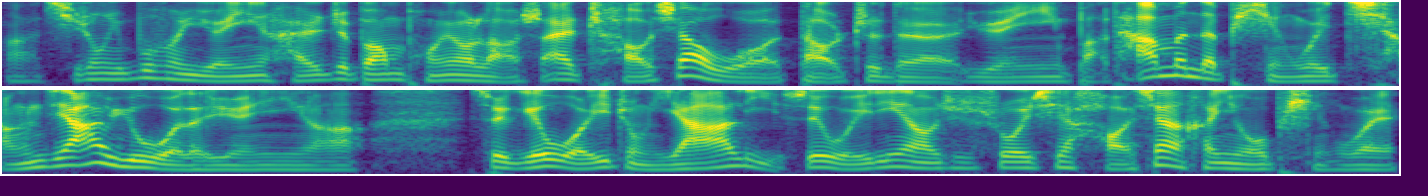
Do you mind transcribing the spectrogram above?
啊？其中一部分原因还是这帮朋友老是爱嘲笑我导致的原因，把他们的品味强加于我的原因啊，所以给我一种压力，所以我一定要去说一些好像很有品位，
